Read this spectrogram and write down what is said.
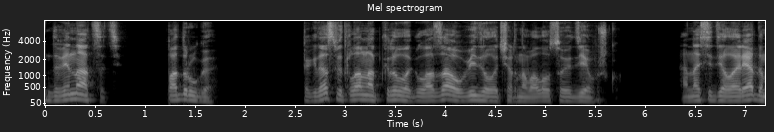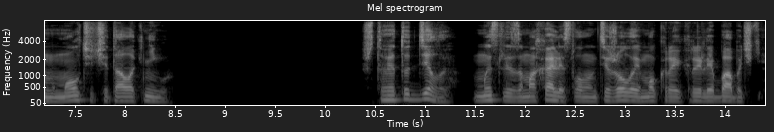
12. Подруга. Когда Светлана открыла глаза, увидела черноволосую девушку. Она сидела рядом и молча читала книгу. «Что я тут делаю?» Мысли замахали, словно тяжелые мокрые крылья бабочки.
